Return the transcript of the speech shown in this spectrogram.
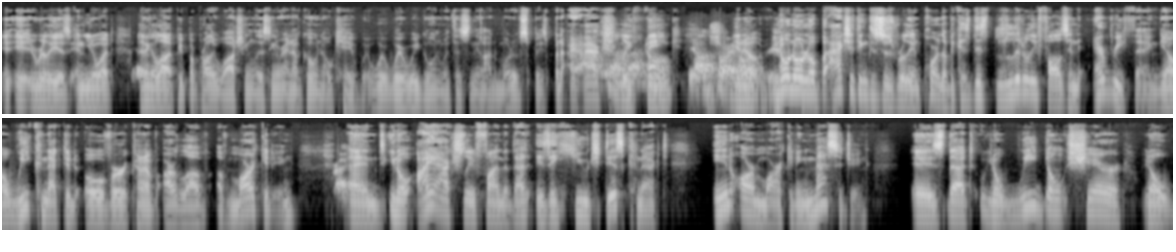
It, it, really is. And you know what? I think a lot of people are probably watching and listening right now going, okay, where, where are we going with this in the automotive space? But I oh, actually yeah, think, yeah, I'm sorry. You know, no, no, no. But I actually think this is really important though, because this literally falls in everything. You know, we connected over kind of our love of marketing. Right. And, you know, I actually find that that is a huge disconnect in our marketing messaging is that you know we don't share you know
